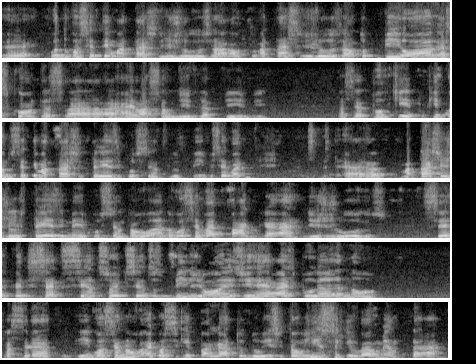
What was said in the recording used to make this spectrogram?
é, quando você tem uma taxa de juros alto, a taxa de juros alto piora as contas, a, a relação dívida-PIB. Tá certo? Por quê? Porque quando você tem uma taxa de 13% do PIB, você vai. É, uma taxa de juros de 13,5% ao ano, você vai pagar de juros cerca de 700, 800 bilhões de reais por ano tá certo? E você não vai conseguir pagar tudo isso, então isso que vai aumentar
